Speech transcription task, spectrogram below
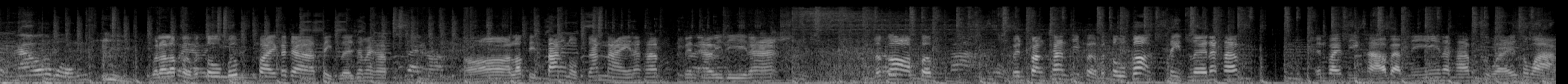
สองเท้าครับผม เวลาเราเปิดประตูปุ๊บไฟก็จะติดเลยใช่ไหมครับ ใช่ครับ อ๋อ เราติดตั้งหลบด้านในนะครับ เป็น LED นะฮะ แล้วก็เปิดข้างครับผม เป็นฟังก์ชันที่เปิดประตูก็ติดเลยนะครับ เป็นไฟสีขาวแบบนี้นะครับ สวยสว่าง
